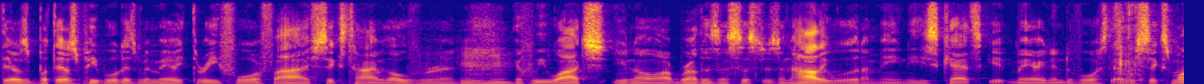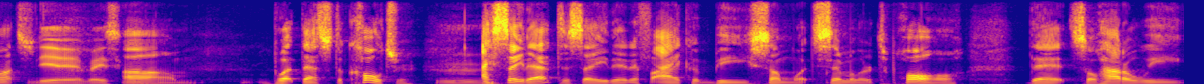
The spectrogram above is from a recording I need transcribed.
there's but there's people that's been married three, four, five, six times over, and if we watch, you know, our brothers and sisters in Hollywood, I mean, these cats get married and divorced every six months. Yeah. Basically. Um, but that's the culture. I say that to say that if I could be somewhat similar to Paul, that so how do we?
